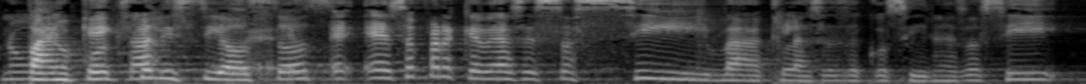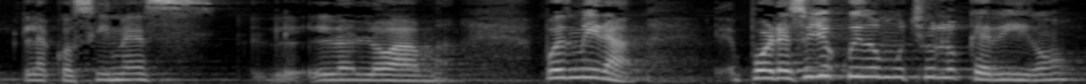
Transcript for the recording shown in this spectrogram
No, bueno, pancakes Cota, deliciosos. eh, eh, esa para que veas, esa sí va a clases de cocina, esa sí, la cocina es, lo, lo ama. Pues mira, por eso yo cuido mucho lo que digo,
